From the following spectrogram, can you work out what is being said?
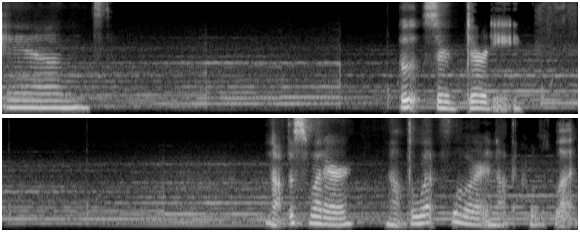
And. Boots are dirty. Not the sweater, not the wet floor, and not the cold blood.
